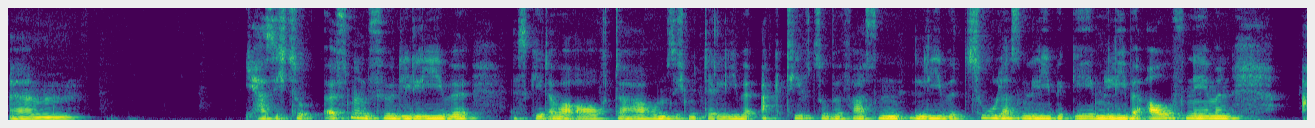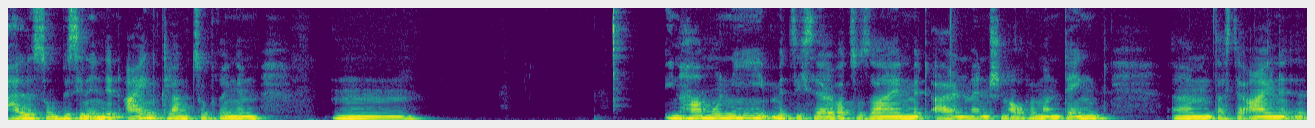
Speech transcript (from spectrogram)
ähm, ja, sich zu öffnen für die Liebe. Es geht aber auch darum, sich mit der Liebe aktiv zu befassen, Liebe zulassen, Liebe geben, Liebe aufnehmen, alles so ein bisschen in den Einklang zu bringen, mm. in Harmonie mit sich selber zu sein, mit allen Menschen, auch wenn man denkt, ähm, dass der eine äh,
